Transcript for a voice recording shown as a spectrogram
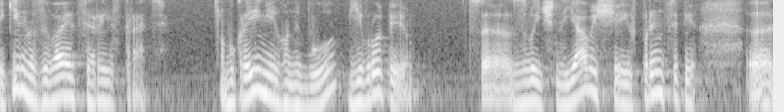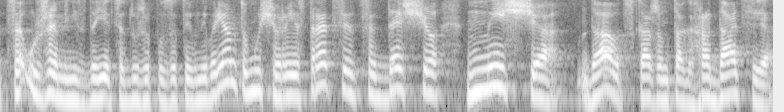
який називається реєстрація. В Україні його не було, в Європі це звичне явище, і в принципі це вже мені здається дуже позитивний варіант, тому що реєстрація це дещо нижча, да, от скажімо так, градація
